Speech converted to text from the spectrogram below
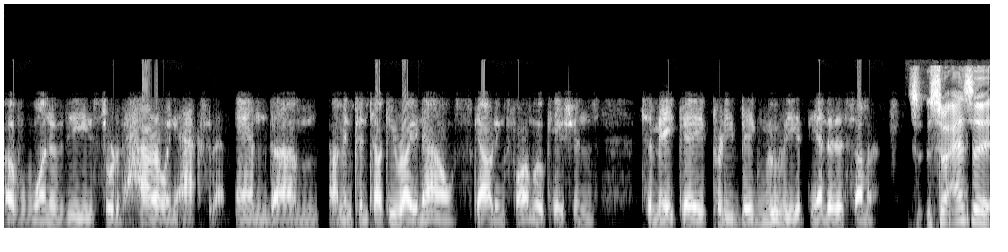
of one of these sort of harrowing accidents. And um, I'm in Kentucky right now, scouting farm locations to make a pretty big movie at the end of this summer. So, as a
